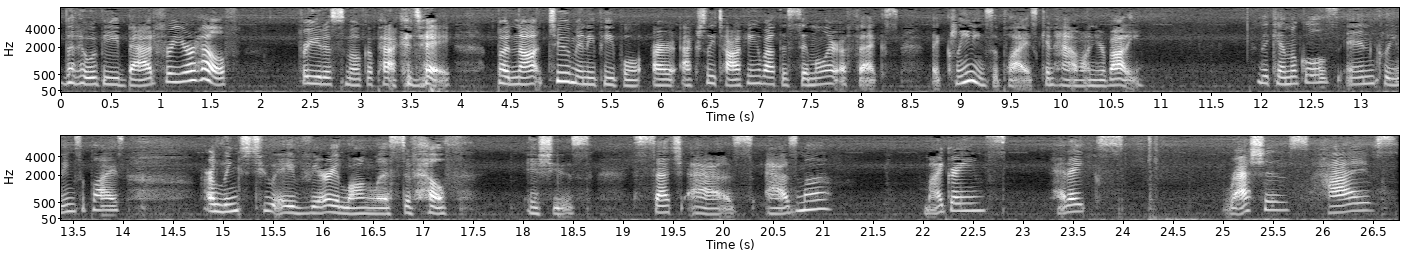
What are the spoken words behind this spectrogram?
that it would be bad for your health for you to smoke a pack a day, but not too many people are actually talking about the similar effects that cleaning supplies can have on your body. The chemicals in cleaning supplies are linked to a very long list of health issues, such as asthma, migraines, headaches, rashes, hives,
